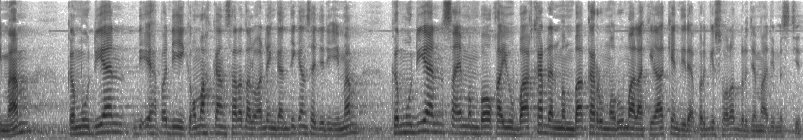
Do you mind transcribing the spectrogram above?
imam kemudian di apa dikomahkan salat lalu ada yang gantikan saya jadi imam. Kemudian saya membawa kayu bakar dan membakar rumah-rumah laki-laki yang tidak pergi sholat berjamaah di masjid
